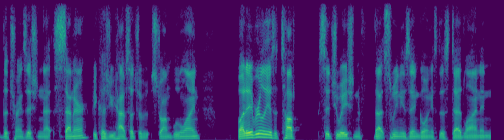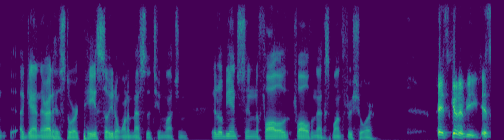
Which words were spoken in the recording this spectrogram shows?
the transition at center because you have such a strong blue line. But it really is a tough situation that Sweeney's in going into this deadline. And again, they're at a historic pace, so you don't want to mess with it too much. And it'll be interesting to follow follow the next month for sure. It's to be it's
